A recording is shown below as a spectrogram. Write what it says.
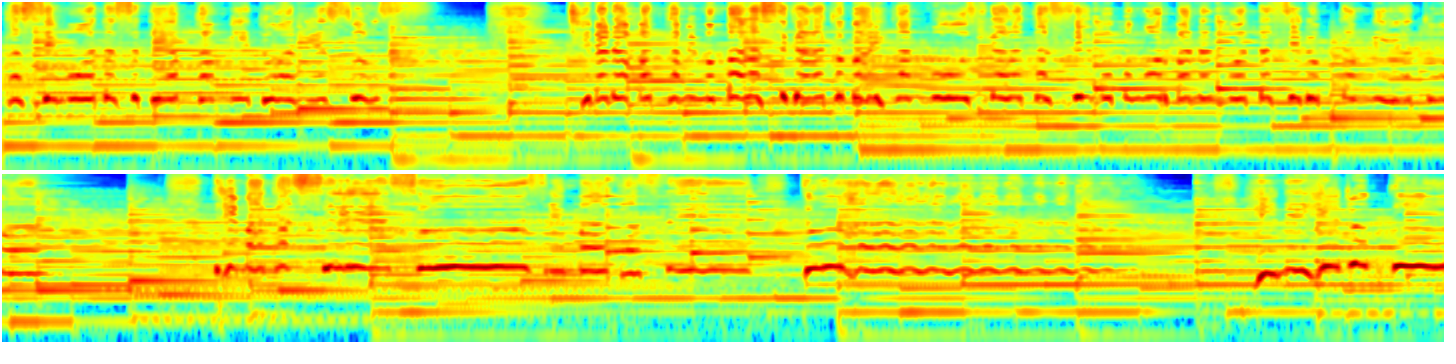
Kasihmu atas setiap kami Tuhan Yesus. Tidak dapat kami membalas segala kebaikanmu, segala kasihmu, pengorbananmu atas hidup kami ya Tuhan. Terima kasih Yesus, terima kasih Tuhan. Ini hidupku.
